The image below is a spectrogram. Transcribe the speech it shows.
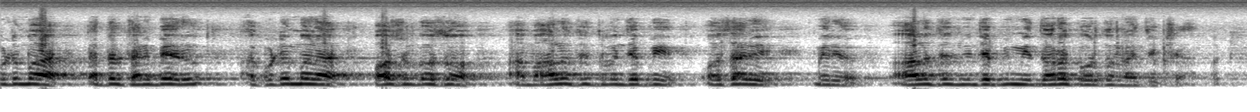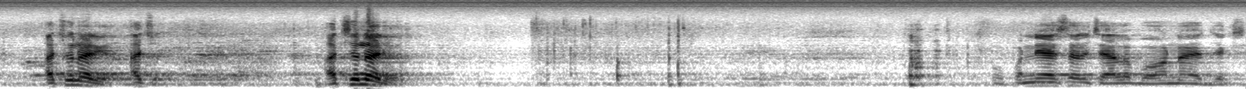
కుటుంబ పెద్దలు చనిపోయారు. ఆ కుటుంబాల పోషణ కోసం ఆ ఆలోచించమని చెప్పి ఒకసారి మీరు ఆలోచించమని చెప్పి మీ ద్వారా కోరుతున్నాను అధ్యక్ష. అచ్చున్నారు అచ్చు అచ్చున్నాడు ఉపన్యాసాలు చాలా బాగున్నాయి అధ్యక్ష.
